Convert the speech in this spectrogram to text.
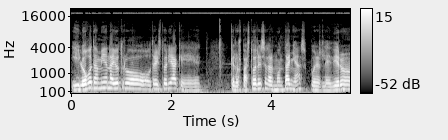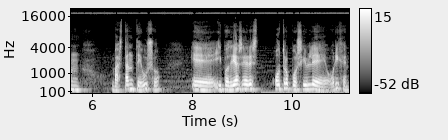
Y luego también hay otro, otra historia que, que los pastores en las montañas pues le dieron bastante uso eh, y podría ser otro posible origen,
